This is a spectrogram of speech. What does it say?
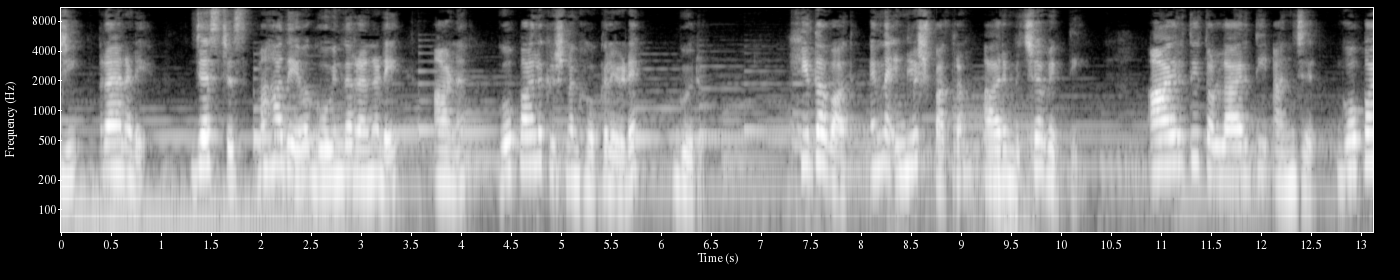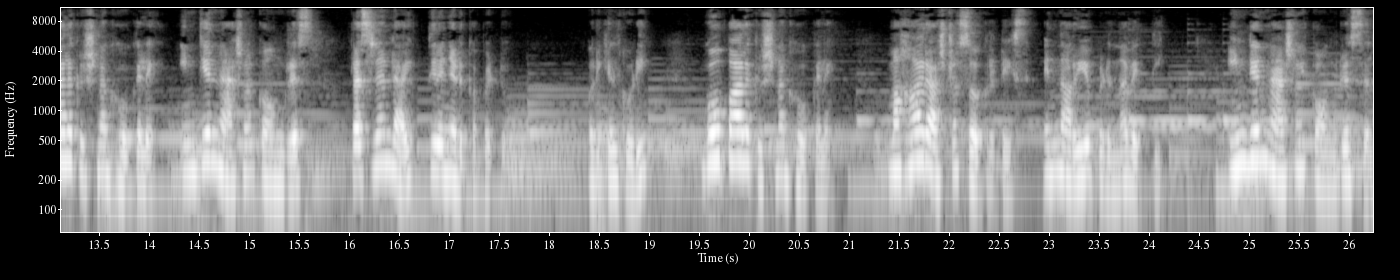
G. Ranade. Justice Mahadev Govind Ranade ആണ് ഗോപാലകൃഷ്ണ ഗോഖലയുടെ ഗുരു. ഹിതവാദ് എന്ന ഇംഗ്ലീഷ് പത്രം ആരംഭിച്ച വ്യക്തി. ആയിരത്തി തൊള്ളായിരത്തി അഞ്ചിൽ Gopalakrishna Gokhale Indian national Congress പ്രസിഡന്റായി തിരഞ്ഞെടുക്കപ്പെട്ടു. ഒരിക്കൽ കൂടി ഗോപാലകൃഷ്ണ ഗോഖലെ മഹാരാഷ്ട്ര സോക്രട്ടീസ് എന്നറിയപ്പെടുന്ന വ്യക്തി ഇന്ത്യൻ നാഷണൽ കോൺഗ്രസിൽ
